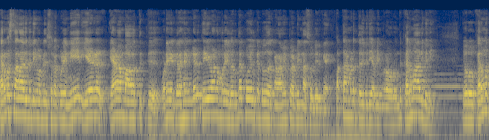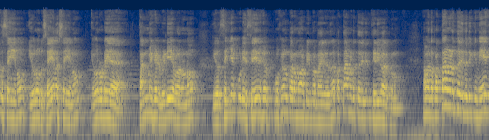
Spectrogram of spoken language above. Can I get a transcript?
கர்மஸ்தானாதிபதியும் அப்படின்னு சொல்லக்கூடிய நேர் ஏழல் ஏழாம் பாவத்துக்கு உடைய கிரகங்கள் தெளிவான முறையில் இருந்தால் கோயில் கட்டுவதற்கான அமைப்பு அப்படின்னு நான் சொல்லியிருக்கேன். பத்தாம் இடத்ததிபதி அப்படின்றவர் வந்து கர்மாதிபதி. இவர் ஒரு கர்மத்தை செய்யணும் இவர் ஒரு செயலை செய்யணும் இவருடைய தன்மைகள் வெளியே வரணும். இவர் செய்யக்கூடிய செயல்கள் புகழ் பெறணும் அப்படின்ற மாதிரி இருந்தால் பத்தாம் இடத்ததிபதி தெளிவாக இருக்கணும். நம்ம அந்த பத்தாம் இடத்ததிபதிக்கு நேர்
